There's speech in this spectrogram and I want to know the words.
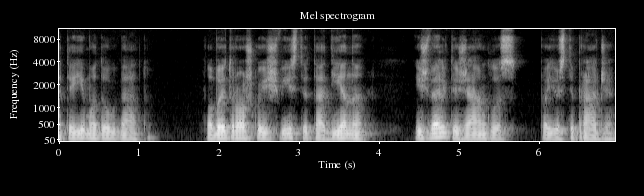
ateimo daug metų. Labai troško išvysti tą dieną, išvelgti ženklus, pajusti pradžią.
